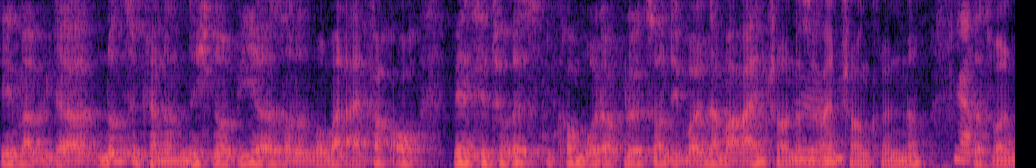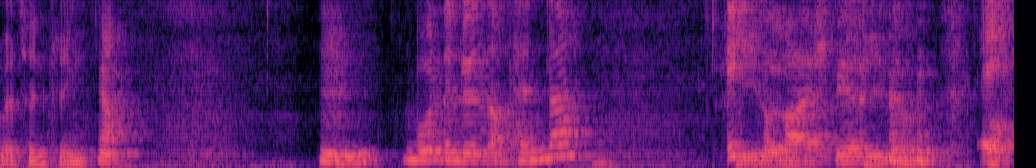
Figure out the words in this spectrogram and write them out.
den man wieder nutzen kann. Und nicht nur wir, sondern wo man einfach auch, wenn jetzt hier Touristen kommen oder auch Blödsinn und die wollen da mal reinschauen, dass sie reinschauen können. Ne? Ja. Das wollen wir jetzt hinkriegen. Ja. Wohnen in Lötz auch Pendler? Ich zum Beispiel. Viele. Echt?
